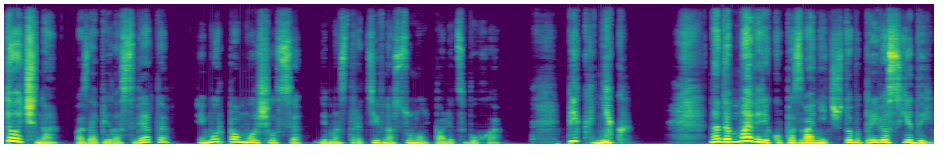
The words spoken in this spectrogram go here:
«Точно!» — возопила Свята, и Мор поморщился, демонстративно сунул палец в ухо. «Пикник! Надо Маверику позвонить, чтобы привез еды».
